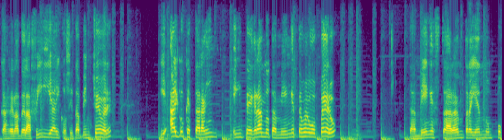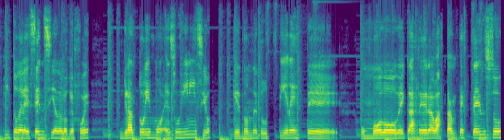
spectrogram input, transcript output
carreras de la FIA y cositas bien chéveres. Y algo que estarán integrando también en este juego, pero también estarán trayendo un poquito de la esencia de lo que fue Gran Turismo en sus inicios, que es donde tú tienes este un modo de carrera bastante extenso,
